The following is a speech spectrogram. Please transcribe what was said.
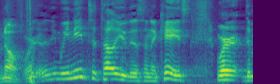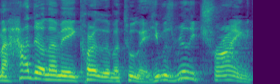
No, we need to tell you this in a case where the Mahadir Batule, he was really trying,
